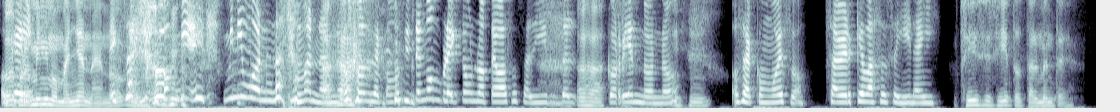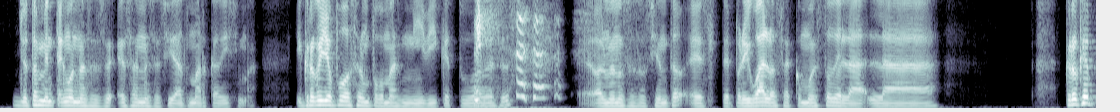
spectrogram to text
ok, Bueno, pero mínimo mañana, ¿no? exacto, mínimo en una semana, ¿no? Ajá. O sea, como si tengo un breakdown no te vas a salir del- corriendo, ¿no? O sea, como eso, saber que vas a seguir ahí. Sí, sí, sí, totalmente. Yo también tengo esa necesidad marcadísima. Y creo que yo puedo ser un poco más needy que tú a veces. eh, al menos eso siento. Este, pero igual, o sea, como esto de la, la. Creo que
